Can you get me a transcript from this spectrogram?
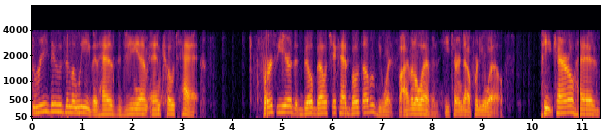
three dudes in the league that has the GM and coach hat. First year that Bill Belichick had both of them, he went five and eleven. He turned out pretty well. Pete Carroll had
